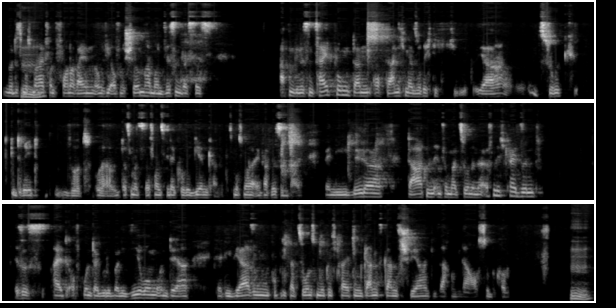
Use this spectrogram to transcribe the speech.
Nur das mhm. muss man mhm. halt von vornherein irgendwie auf dem Schirm haben und wissen, dass das ab einem gewissen Zeitpunkt dann auch gar nicht mehr so richtig ja, zurückgedreht wird oder dass man es dass wieder korrigieren kann. Das muss man halt einfach wissen, weil wenn die Bilder, Daten, Informationen in der Öffentlichkeit sind, ist es halt aufgrund der Globalisierung und der, der diversen Publikationsmöglichkeiten ganz, ganz schwer, die Sachen wieder rauszubekommen. Hm.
